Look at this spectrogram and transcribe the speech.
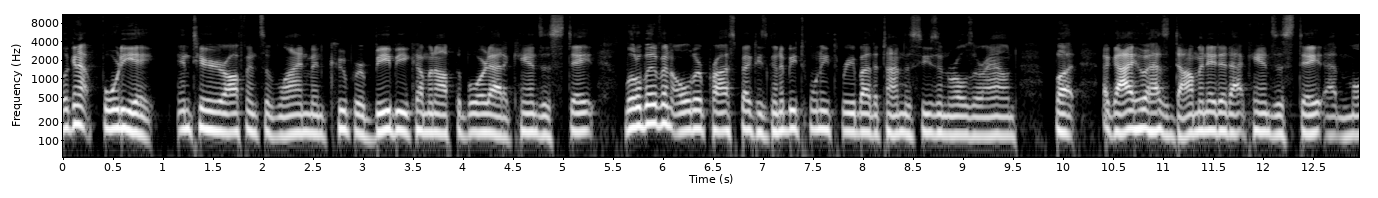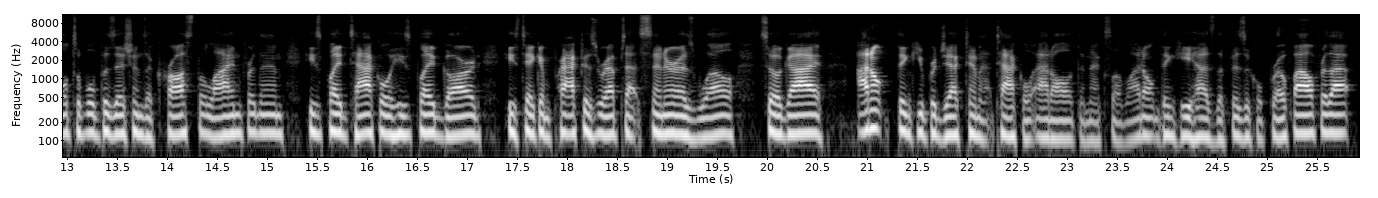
looking at 48, interior offensive lineman Cooper Beebe coming off the board out of Kansas State. A little bit of an older prospect. He's going to be 23 by the time the season rolls around but a guy who has dominated at Kansas State at multiple positions across the line for them. He's played tackle, he's played guard, he's taken practice reps at center as well. So a guy I don't think you project him at tackle at all at the next level. I don't think he has the physical profile for that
